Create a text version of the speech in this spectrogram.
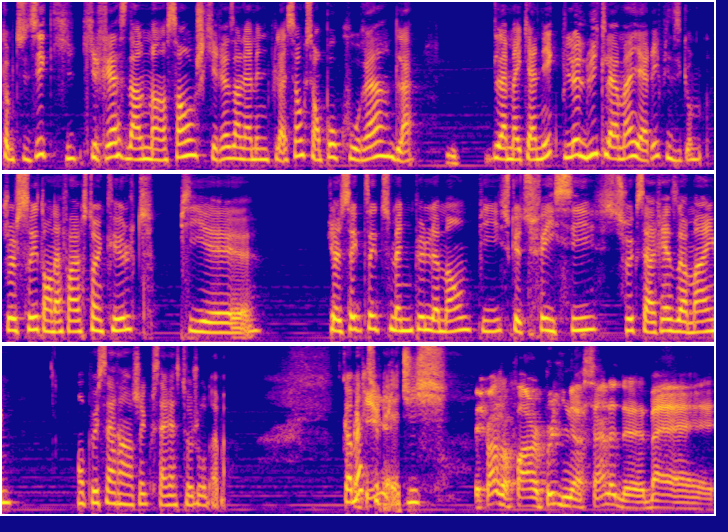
comme tu dis, qui, restent dans le mensonge, qui restent dans la manipulation, qui sont pas au courant de la, de la mécanique. Puis là, lui, clairement, il arrive et il dit comme, je le sais, ton affaire, c'est un culte. Puis euh, je le sais que tu manipules le monde. Puis ce que tu fais ici, si tu veux que ça reste de même, on peut s'arranger que ça reste toujours de même. Comment tu réagis? Je pense que je vais faire un peu l'innocent de ben.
